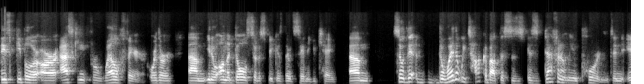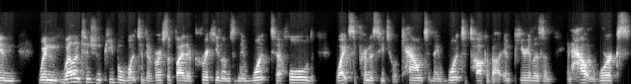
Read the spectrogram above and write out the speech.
these people are, are asking for welfare, or they're um, you know on the dole, so to speak, as they would say in the UK. Um, so the, the way that we talk about this is, is definitely important. And, and when well-intentioned people want to diversify their curriculums and they want to hold white supremacy to account and they want to talk about imperialism and how it works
